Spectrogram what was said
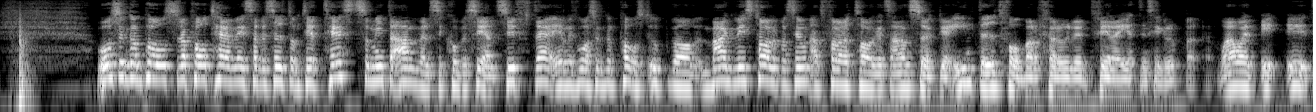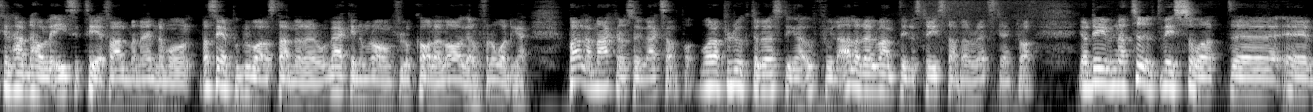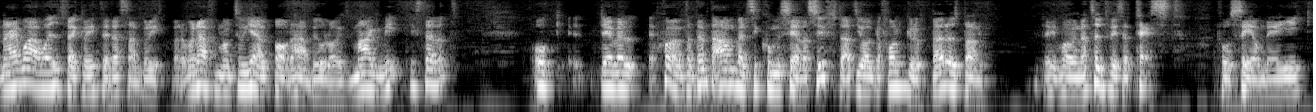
Washington Posts rapport hänvisar dessutom till ett test som inte används i kommersiellt syfte. Enligt Washington Post uppgav Magvis taleperson att företagets ansökningar inte är utformade för att identifiera etniska grupper. Huawei tillhandahåller ICT för allmänna ändamål baserat på globala standarder och verkar inom ramen för lokala lagar och förordningar på alla marknader som vi är verksamma på. Våra produkter och lösningar uppfyller alla relevanta industristandarder och rättsliga krav. Ja, det är ju naturligtvis så att eh, eh nej, Huawei utvecklar inte dessa algoritmer. Det var därför man tog hjälp av det här bolaget Magni istället. Och det är väl skönt att det inte används i kommersiella syfte att jaga folkgrupper. Utan det var ju naturligtvis ett test. För att se om det gick.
